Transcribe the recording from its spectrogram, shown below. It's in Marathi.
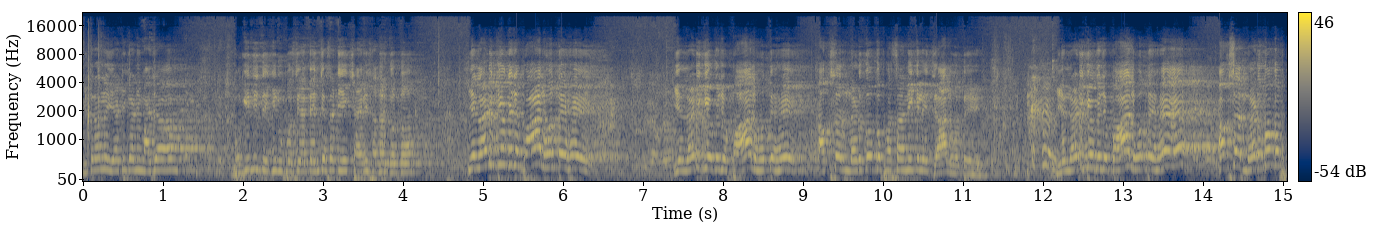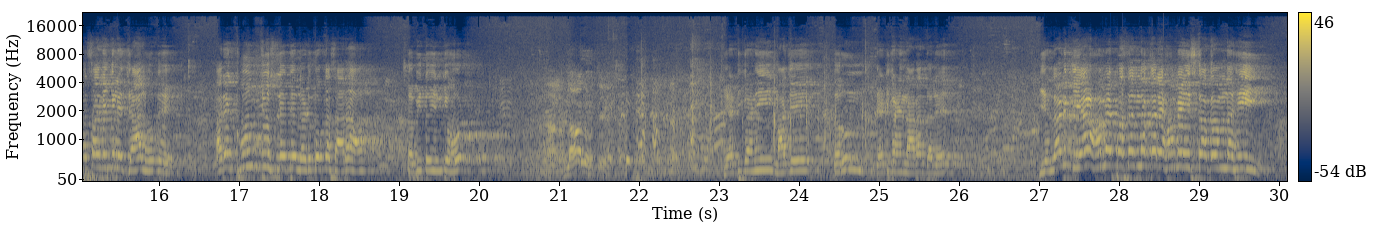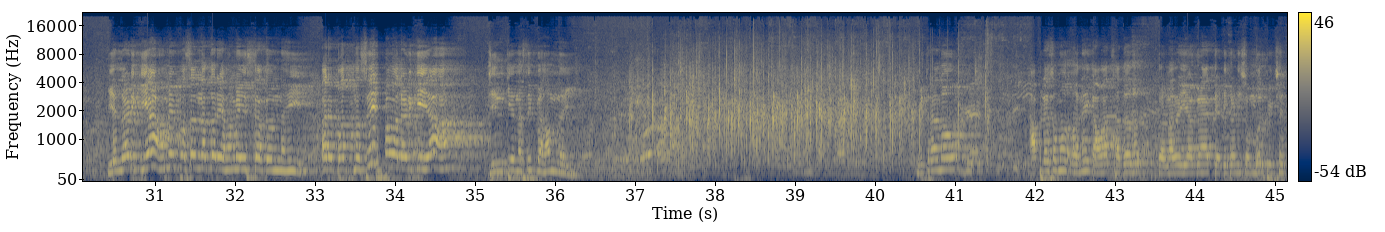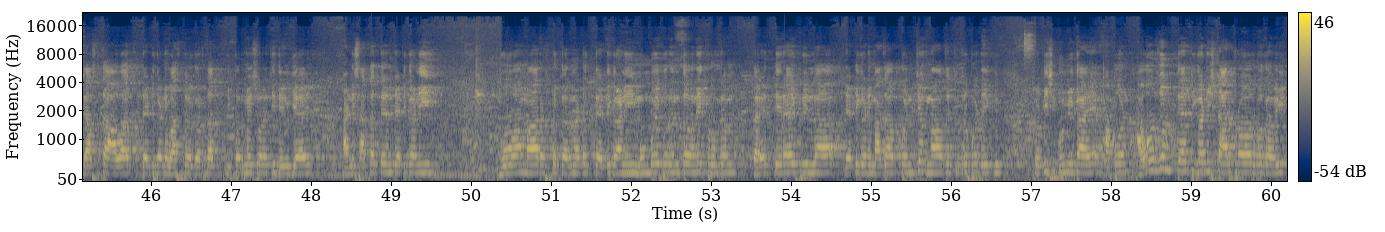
मित्रांनो या ठिकाणी माझ्या भगिनी देखील उपस्थित आहेत. त्यांच्यासाठी एक शायरी सादर करतो. ये लड़कियों के जो बाल होते हैं ये लड़कियों के जो बाल होते हैं अक्सर लड़कों को फंसाने के लिए जाल होते हैं। ये लड़कियों के जो बाल होते हैं अक्सर लड़कों को फंसाने के लिए जाल होते हैं। अरे खून चूस लेते लड़कों का सारा तभी तो इनके होठ लाल होते या ठिकाणी माझे तरुण त्या ठिकाणी नाराज झाले आहेत. ये लड़कियां हमें पसंद न करे हमें इसका गम नहीं। ये लड़कियां हमें पसंद न करे हमें इसका गम नहीं। अरे बदनसीब है वो लड़कियां जिनके नसीब में हम नहीं। मित्रांनो आपल्यासमोर अनेक आवाज सादर करणाऱ्या या गळ्यात त्या ठिकाणी शंभरपेक्षा जास्त आवाज त्या ठिकाणी वास्तव्य करतात. ही परमेश्वराची देणगी आहे आणि सातत्याने त्या ठिकाणी गोवा महाराष्ट्र कर्नाटक त्या ठिकाणी मुंबईपर्यंत अनेक प्रोग्राम झाले तेरा एप्रिलला या ठिकाणी माझा पंचक नावाचा चित्रपट एक छोटीशी भूमिका आहे. आपण आवर्जून त्या ठिकाणी स्टार प्रवार बघावी.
